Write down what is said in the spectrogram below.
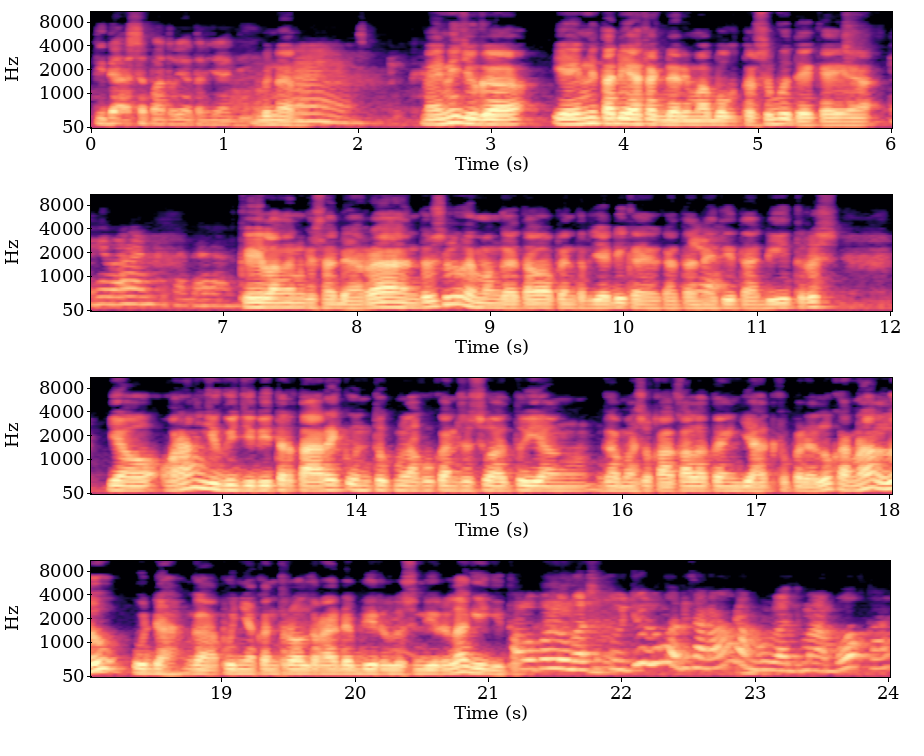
tidak sepatutnya terjadi. Benar. Hmm. Nah, ini juga ya ini tadi efek dari mabok tersebut ya kayak Kehilangan kesadaran. kehilangan kesadaran terus lu emang nggak tahu apa yang terjadi kayak kata Iya. Neti tadi terus ya orang juga jadi tertarik untuk melakukan sesuatu yang nggak masuk akal atau yang jahat kepada lu karena lu udah nggak punya kontrol terhadap diri lu sendiri lagi gitu Kalaupun lu nggak setuju, lu nggak bisa ngelarang lu lagi mabok kan?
